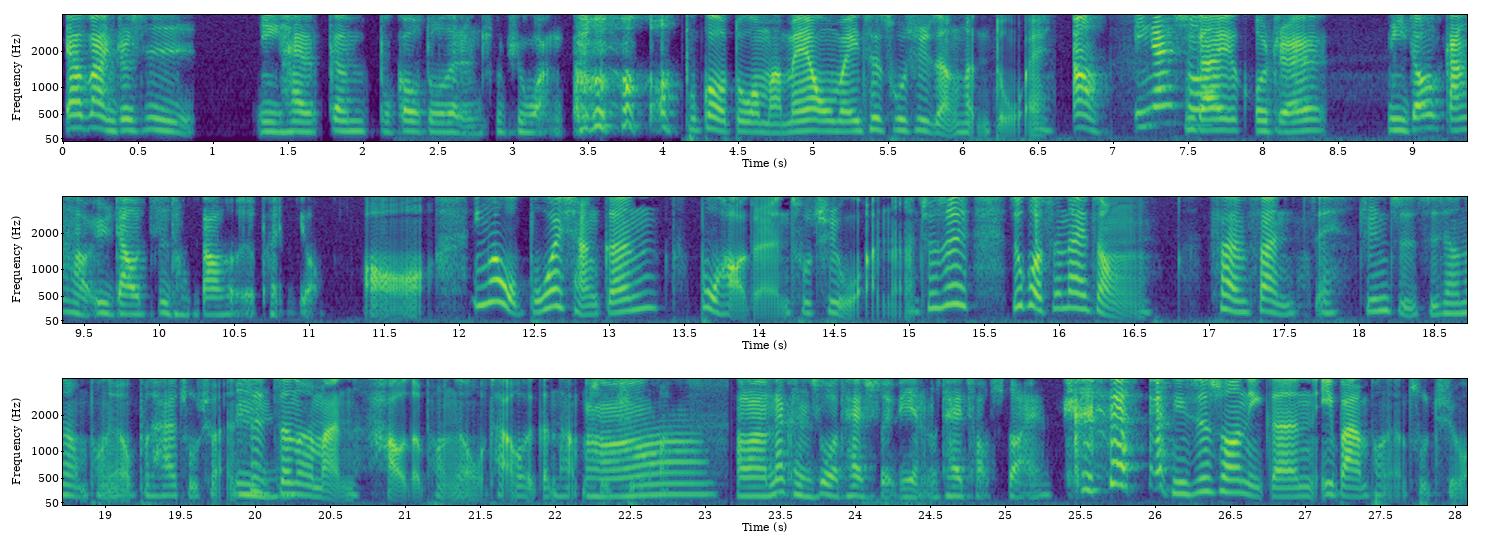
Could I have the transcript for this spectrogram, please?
要不然就是你还跟不够多的人出去玩过 不够多吗？没有，我们一次出去人很多哎、哦。应该说，应该我觉得你都刚好遇到志同道合的朋友。哦，因为我不会想跟不好的人出去玩啊。就是如果是那种泛泛哎君子之交那种朋友，不太出去玩，嗯是真的蛮好的朋友，我才会跟他们出去玩。哦，好了，那可能是我太随便了，我太草率了。你是说你跟一般朋友出去玩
